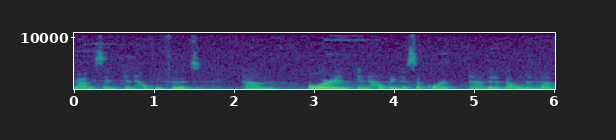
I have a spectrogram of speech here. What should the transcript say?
drugs and, and healthy foods, um, or in, in helping to support uh, the development of,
